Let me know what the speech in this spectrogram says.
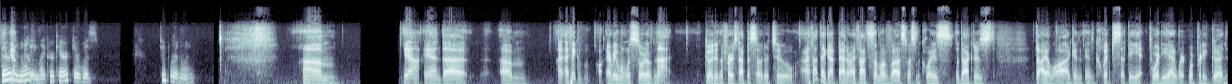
very yeah. annoying. Like her character was super annoying. Um, yeah, and uh, um, I, I think everyone was sort of not good in the first episode or two. I thought they got better. I thought some of uh, Sylvester McCoy's, the Doctor's dialogue and, and quips at the toward the end were, were pretty good.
